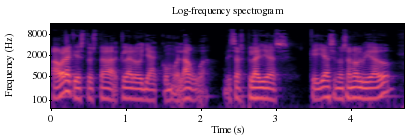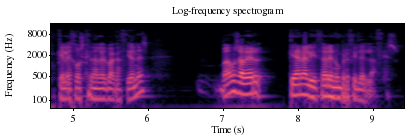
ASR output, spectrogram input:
Ahora que esto está claro ya como el agua de esas playas que ya se nos han olvidado, que lejos quedan las vacaciones, vamos a ver qué analizar en un perfil de enlaces.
